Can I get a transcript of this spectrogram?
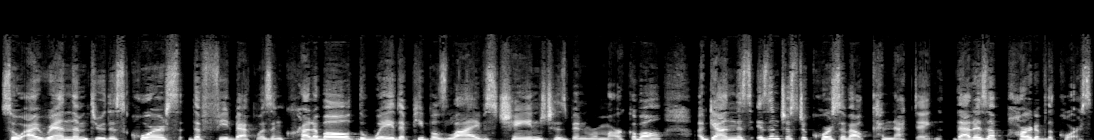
So I ran them through this course. The feedback was incredible. The way that people's lives changed has been remarkable. Again, this isn't just a course about connecting. That is a part of the course,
